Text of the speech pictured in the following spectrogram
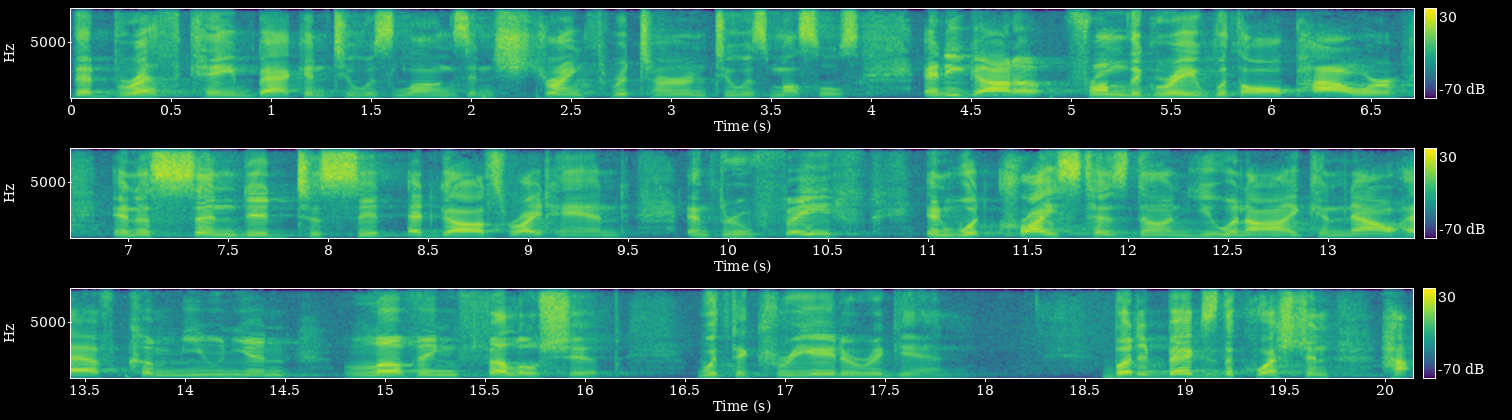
that breath came back into his lungs and strength returned to his muscles. And he got up from the grave with all power and ascended to sit at God's right hand. And through faith in what Christ has done, you and I can now have communion, loving fellowship with the Creator again. But it begs the question how,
